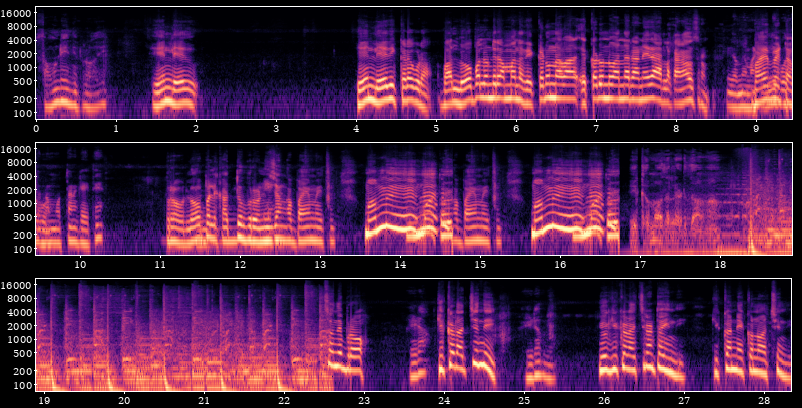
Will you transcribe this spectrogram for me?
సౌండ్ ఏంది బ్రో అది? ఏం లేదు. ఏం లేదు ఇక్కడ కూడా. వాళ్ళు లోపల ఉండి రమ్మన్నారు. ఎక్కడున్నావా ఎక్కడుండు అన్నారు అనేది వాళ్ళకి అనవసరం. భయపెట్టకు. వెళ్ళిపోతున్నాం మొత్తానికైతే. బ్రో లోపలికి అద్దు బ్రో నిజంగా భయం అవుతుంది మమ్మీ భయం అవుతుంది మమ్మీ! ఇక మొదలెడదామా? వస్తుంది బ్రో. ఇక్కడ వచ్చింది. ఇక్కడ వచ్చినట్టు అయింది. ఇక్కడ ఎక్కడో వచ్చింది.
